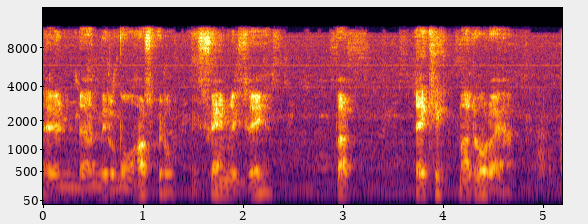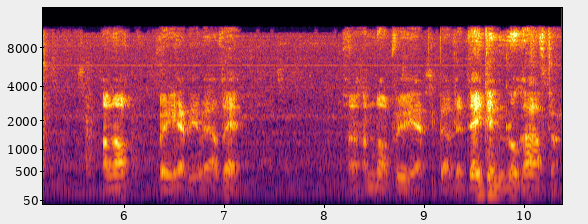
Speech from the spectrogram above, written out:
in uh, Middlemore Hospital. His family's there, but they kicked my daughter out. I'm not very happy about that. I'm not very happy about that. They didn't look after him.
